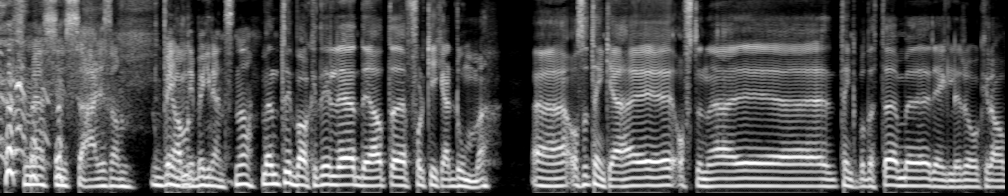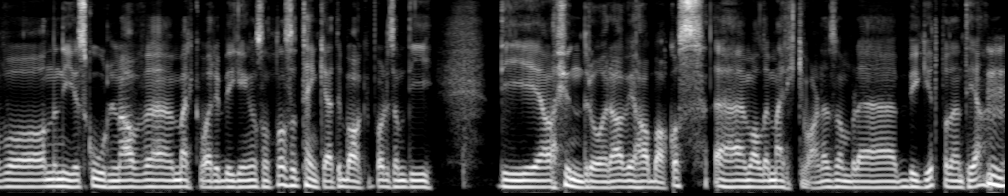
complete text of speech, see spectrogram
som jeg syns er liksom veldig begrensende. Da. Men tilbake til det at eh, folk ikke er dumme. Eh, og så tenker jeg ofte når jeg eh, tenker på dette med regler og krav og den nye skolen av eh, merkevarebygging og sånt, så tenker jeg tilbake på liksom de de ja, 100 åra vi har bak oss, eh, med alle merkevarene som ble bygget på den tida. Mm.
